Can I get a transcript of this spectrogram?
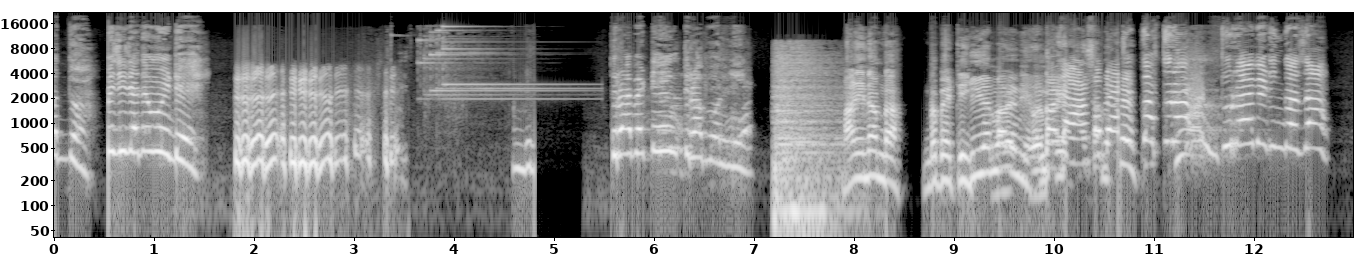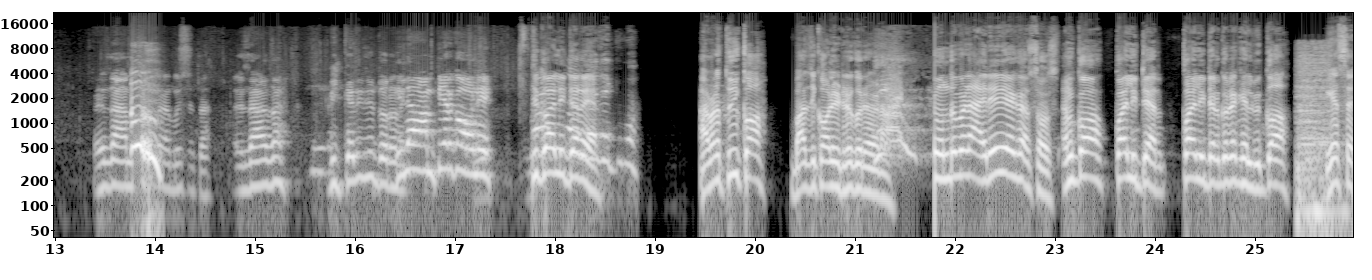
বাদ দা বেশি যাতে মুইডে তোরা ব্যাটিং তোরা বোলিং মানি না আমরা আমরা ব্যাটিং কি জান মারেনি? তোরা ব্যাটিং কর যা যা, যা, যা, যা। ভিক্ষারি দিয়ে ধরো না। দিলাম আম্পিয়ার কওনি। তুই কয় লিটারে? আমরা তুই ক বাজি ক লিটার করে বেড়া অন্ধ বেড়া আইরে রে গেছস। আমি ক কয় লিটার কয় লিটার করে খেলবি ক ঠিক আছে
